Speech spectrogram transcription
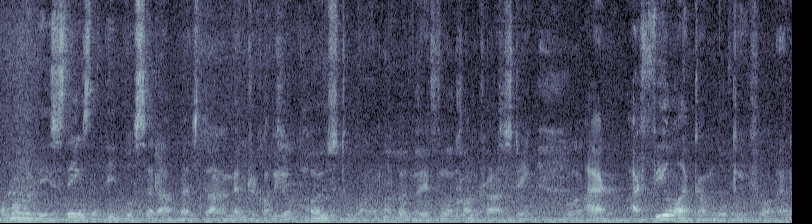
a lot of these things that people set up as diametrically opposed to one another, therefore contrasting, I, I feel like I'm looking for an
